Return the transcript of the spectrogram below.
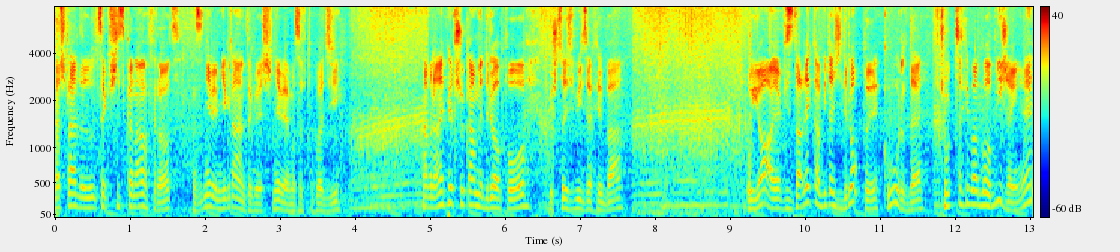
Dasz radę, Lucek, wszystko na offroad. Nie wiem, nie grałem tego jeszcze, nie wiem o co w tu chodzi. Dobra, najpierw szukamy dropu. Już coś widzę chyba. O ja, jak z daleka widać dropy, kurde. W czwórce chyba było bliżej, nie?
